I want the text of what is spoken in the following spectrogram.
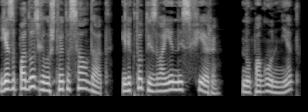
Я заподозрила, что это солдат или кто-то из военной сферы, но погон нет.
